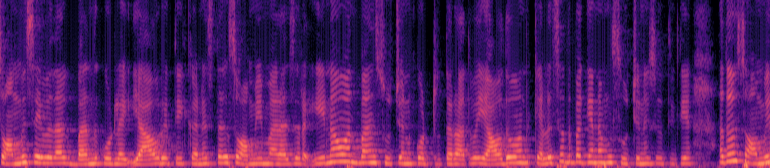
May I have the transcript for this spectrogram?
ಸ್ವಾಮಿ ಸೇವೆದಾಗ ಬಂದ ಕೂಡಲೇ ಯಾವ ರೀತಿ ಕನಸ್ದಾಗ ಸ್ವಾಮಿ ಮಹಾರಾಜರ ಏನೋ ಒಂದು ಬಂದು ಸೂಚನೆ ಕೊಟ್ಟಿರ್ತಾರೋ ಅಥವಾ ಯಾವುದೋ ಒಂದು ಕೆಲಸದ ಬಗ್ಗೆ ನಮಗೆ ಸೂಚನೆ ಸಿಗ್ತೈತಿ ಅದು ಸ್ವಾಮಿ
